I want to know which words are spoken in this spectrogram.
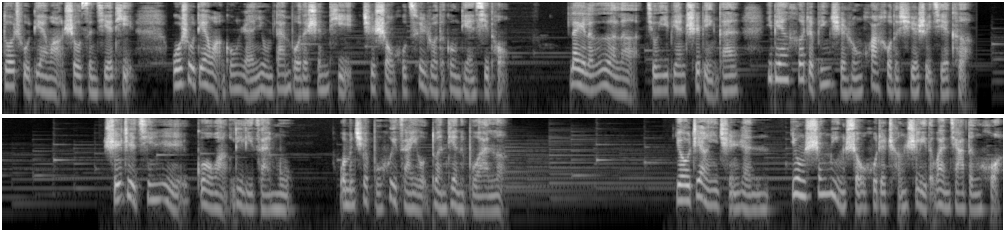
多处电网受损解体，无数电网工人用单薄的身体去守护脆弱的供电系统，累了饿了就一边吃饼干，一边喝着冰雪融化后的雪水解渴。时至今日，过往历历在目，我们却不会再有断电的不安了。有这样一群人，用生命守护着城市里的万家灯火。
